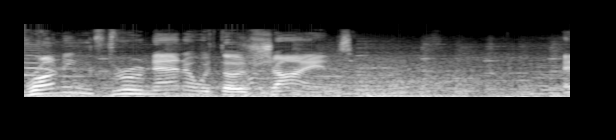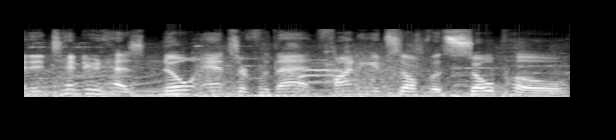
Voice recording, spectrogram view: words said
running through Nana with those shines, and Nintendude has no answer for that. Finding himself with Sopo.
